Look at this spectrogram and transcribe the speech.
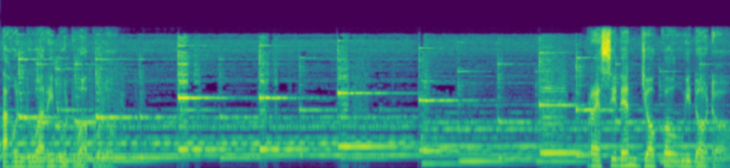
tahun 2020. Presiden Joko Widodo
